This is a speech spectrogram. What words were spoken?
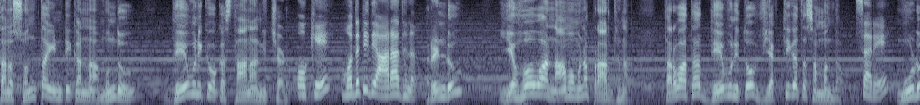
తన సొంత ఇంటికన్నా ముందు దేవునికి ఒక స్థానాన్నిచ్చాడు. ఓకే మొదటిది ఆరాధన. రెండు యహోవా నామమున ప్రార్థన. తర్వాత దేవునితో వ్యక్తిగత సంబంధం. సరే. మూడు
